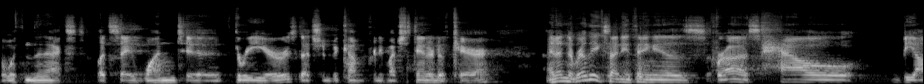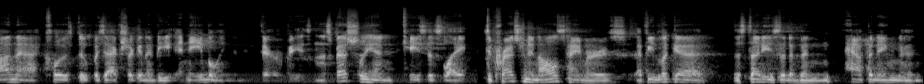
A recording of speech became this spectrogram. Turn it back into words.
within the next, let's say one to three years. That should become pretty much standard of care. And then the really exciting thing is for us, how beyond that closed loop is actually going to be enabling the new therapies. And especially in cases like depression and Alzheimer's, if you look at the studies that have been happening and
